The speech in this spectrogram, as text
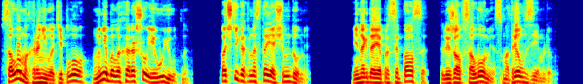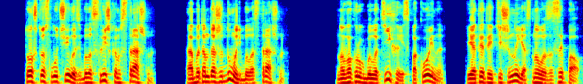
Солома хранила тепло, мне было хорошо и уютно. Почти как в настоящем доме. Иногда я просыпался, лежал в соломе, смотрел в землю. То, что случилось, было слишком страшно. Об этом даже думать было страшно. Но вокруг было тихо и спокойно, и от этой тишины я снова засыпал.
